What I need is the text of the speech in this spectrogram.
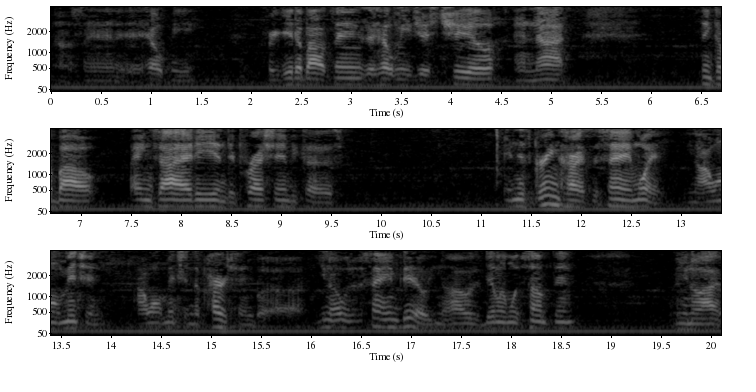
You know what I'm saying? It helped me forget about things. It helped me just chill and not think about anxiety and depression because in this green card it's the same way. You know, I won't mention I won't mention the person, but uh, you know, it was the same deal. You know, I was dealing with something. You know, I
